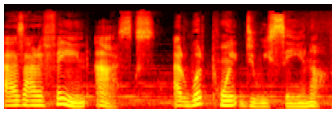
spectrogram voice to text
As Arefin asks, at what point do we say enough?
